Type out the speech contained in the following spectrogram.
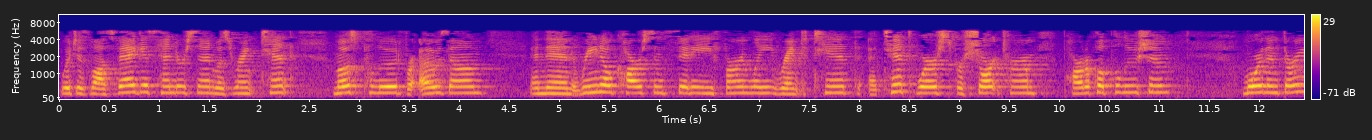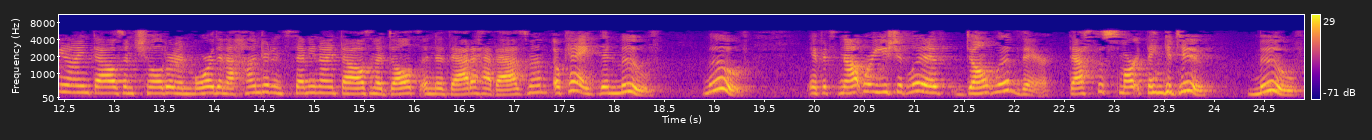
which is Las Vegas. Henderson was ranked 10th most polluted for ozone. And then Reno, Carson City, Fernley ranked 10th, uh, 10th worst for short-term particle pollution. More than 39,000 children and more than 179,000 adults in Nevada have asthma. Okay, then move. Move. If it's not where you should live, don't live there. That's the smart thing to do. Move.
